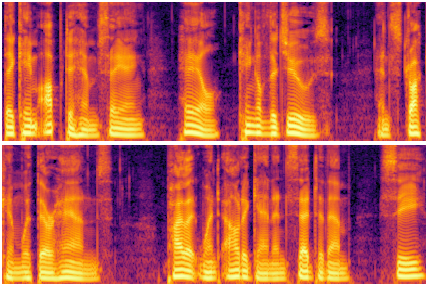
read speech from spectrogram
They came up to him, saying, Hail, King of the Jews! and struck him with their hands. Pilate went out again and said to them, See,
